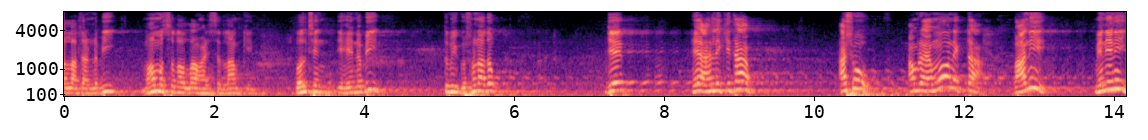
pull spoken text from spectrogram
আল্লাহ তার নবী মোহাম্মদ সাল্লাহ সাল্লামকে বলছেন যে হে নবী তুমি ঘোষণা দাও যে হে আহলে কিতাব আসো আমরা এমন একটা বাণী মেনে নিই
